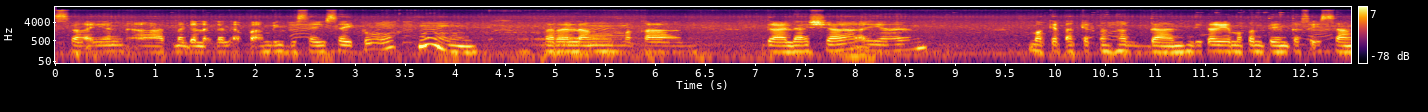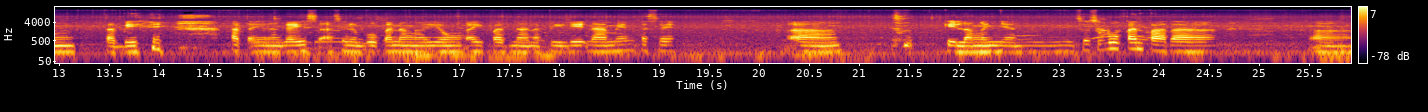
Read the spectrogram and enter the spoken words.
So, ayan, at nagala-gala pa ang baby say-say ko. Oh. Hmm, para lang makag gala siya. Ayan. Makit-akit ng hagdan. Hindi tayo makontento sa isang tabi. At ayan na guys, uh, sinubukan na nga yung iPad na napili namin kasi uh, kailangan yan susubukan para uh,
